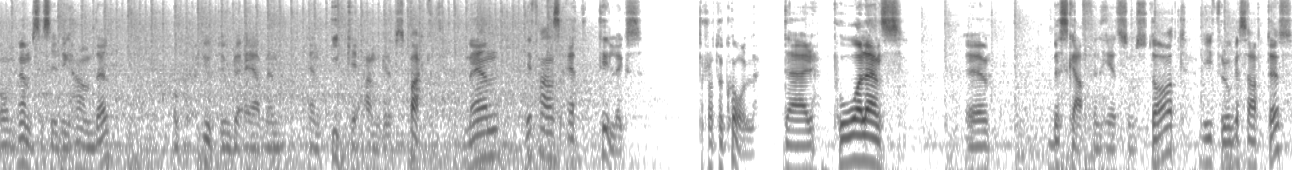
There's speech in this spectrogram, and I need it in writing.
om ömsesidig handel och utgjorde även en icke-angreppspakt. Men det fanns ett tilläggsprotokoll där Polens eh, beskaffenhet som stat ifrågasattes.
